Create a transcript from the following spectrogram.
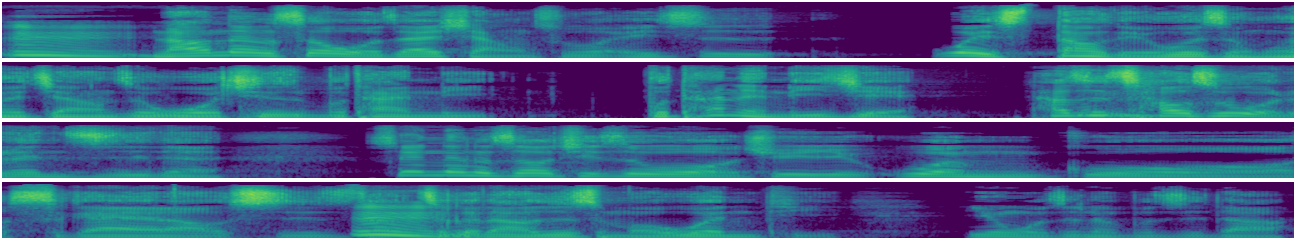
嗯然后那个时候我在想说，诶，是为到底为什么会这样子？我其实不太理，不太能理解，他是超出我认知的。所以那个时候，其实我有去问过 Sky 老师，嗯这个到底是什么问题？因为我真的不知道。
